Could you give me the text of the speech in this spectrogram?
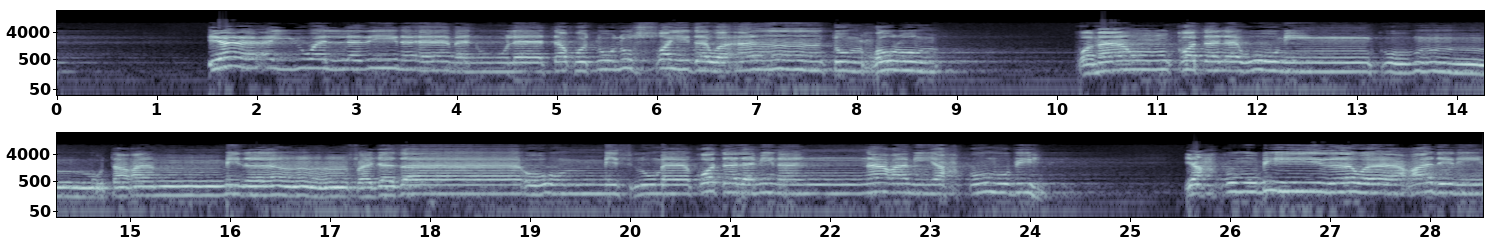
يا أيها الذين آمنوا لا تقتلوا الصيد وأنتم حرم ومن قتله منكم متعمدا فجزاؤه مثل ما قتل من النعم يحكم به يحكم به ذوى عدل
